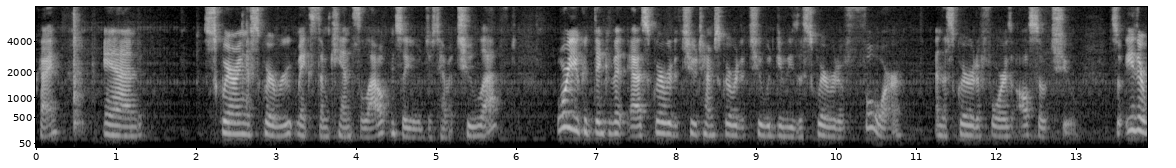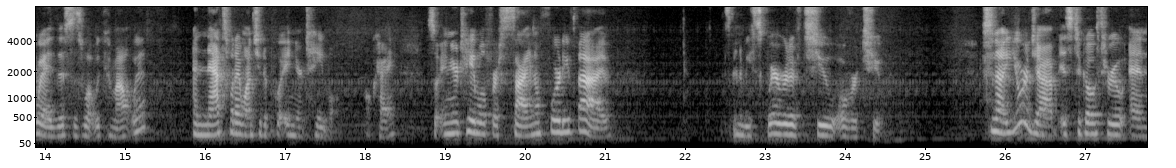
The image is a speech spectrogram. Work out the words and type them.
Okay, and squaring a square root makes them cancel out, and so you would just have a 2 left. Or you could think of it as square root of 2 times square root of 2 would give you the square root of 4, and the square root of 4 is also 2. So either way, this is what we come out with, and that's what I want you to put in your table, okay? So in your table for sine of 45, it's going to be square root of 2 over 2. So now your job is to go through and,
